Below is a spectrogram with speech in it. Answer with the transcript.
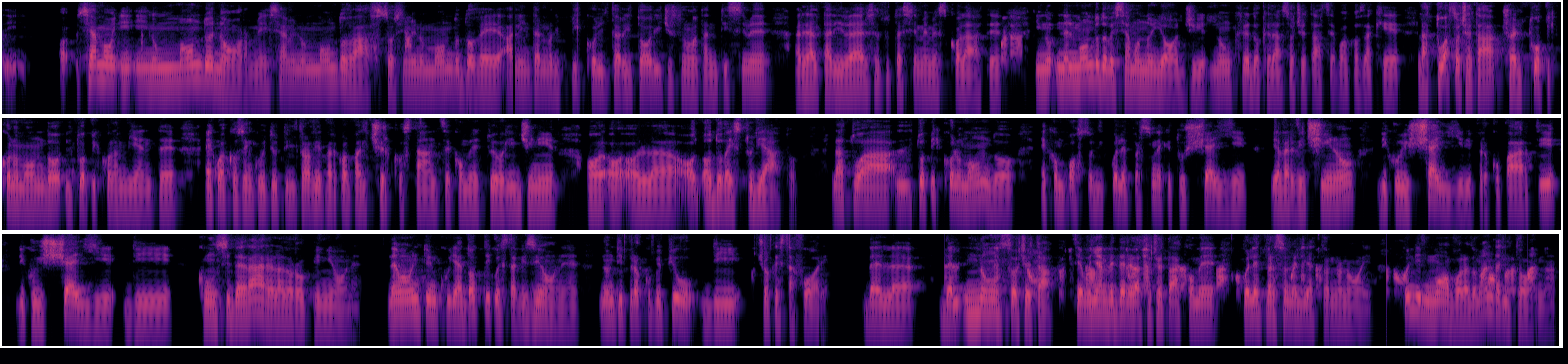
siamo in un mondo enorme, siamo in un mondo vasto, siamo in un mondo dove all'interno di piccoli territori ci sono tantissime realtà diverse, tutte assieme mescolate. In, nel mondo dove siamo noi oggi, non credo che la società sia qualcosa che la tua società, cioè il tuo piccolo mondo, il tuo piccolo ambiente, è qualcosa in cui tu ti ritrovi per colpa di circostanze come le tue origini o, o, o, o dove hai studiato tua, il tuo piccolo mondo è composto di quelle persone che tu scegli di aver vicino, di cui scegli di preoccuparti, di cui scegli di considerare la loro opinione. Nel momento in cui adotti questa visione, non ti preoccupi più di ciò che sta fuori, del, del non società, se vogliamo vedere la società come quelle persone lì attorno a noi. Quindi di nuovo la domanda ritorna.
